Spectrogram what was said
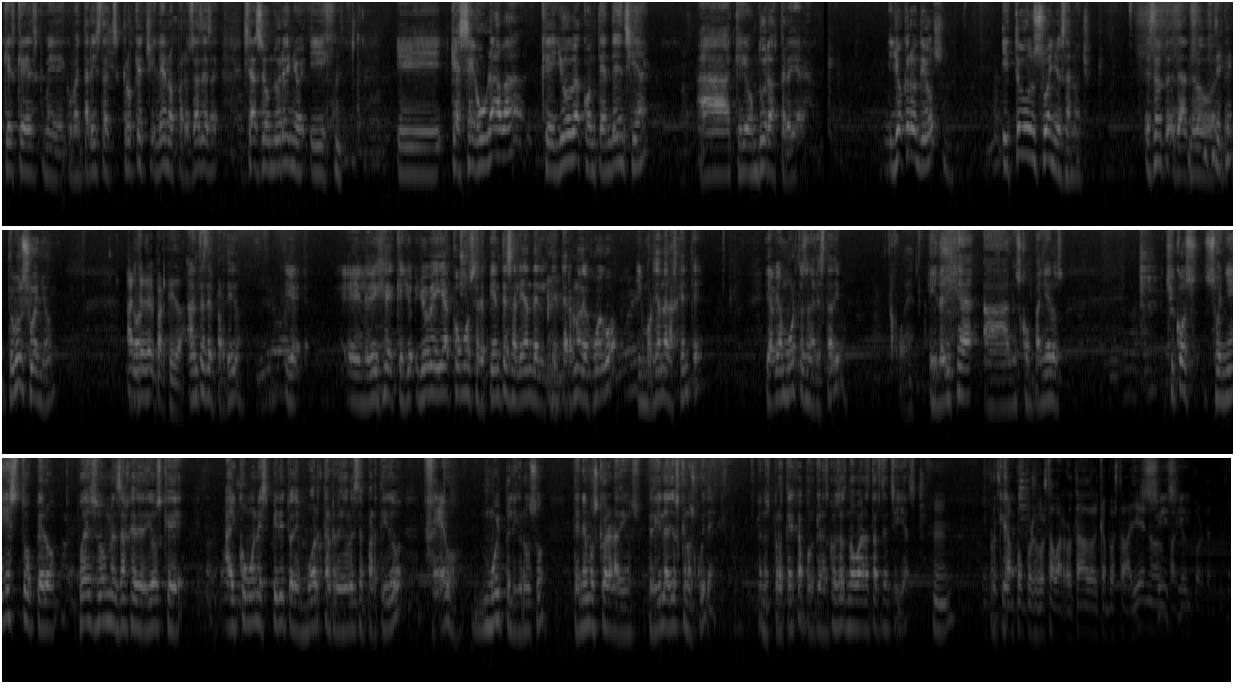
que es que es me- comentarista, creo que es chileno, pero se hace, se hace hondureño y, y que aseguraba que yo iba con tendencia a que Honduras perdiera. Y yo creo en Dios y tuve un sueño esa noche. Eso te- te lo- tuve un sueño Antes del partido. antes del partido. Y eh, le dije que yo, yo veía cómo serpientes salían del, del terreno de juego y mordían a la gente. Y había muertos en el estadio. Joder. Y le dije a, a los compañeros, chicos, soñé esto, pero puede ser un mensaje de Dios que hay como un espíritu de muerte alrededor de este partido, feo, muy peligroso. Tenemos que orar a Dios, pedirle a Dios que nos cuide. que nos proteja, porque las cosas no van a estar sencillas. El Porque campo, por supuesto, abarrotado, el campo estaba lleno, Sí, un partido sí. importantísimo.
